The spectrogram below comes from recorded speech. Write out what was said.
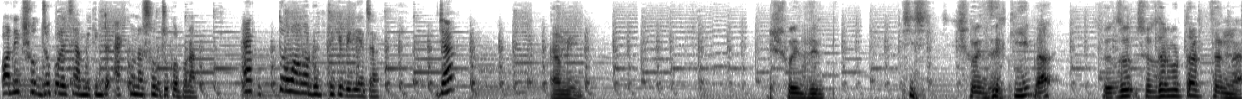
অনেক সহ্য করেছি আমি কিন্তু এখন আর সহ্য করব না। একদম আমার রূপ থেকে বেরিয়ে যা। যা। আমি। সহ্যের সহ্যের কি বা? সহ্য সহ্য করতে পারছেন না।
